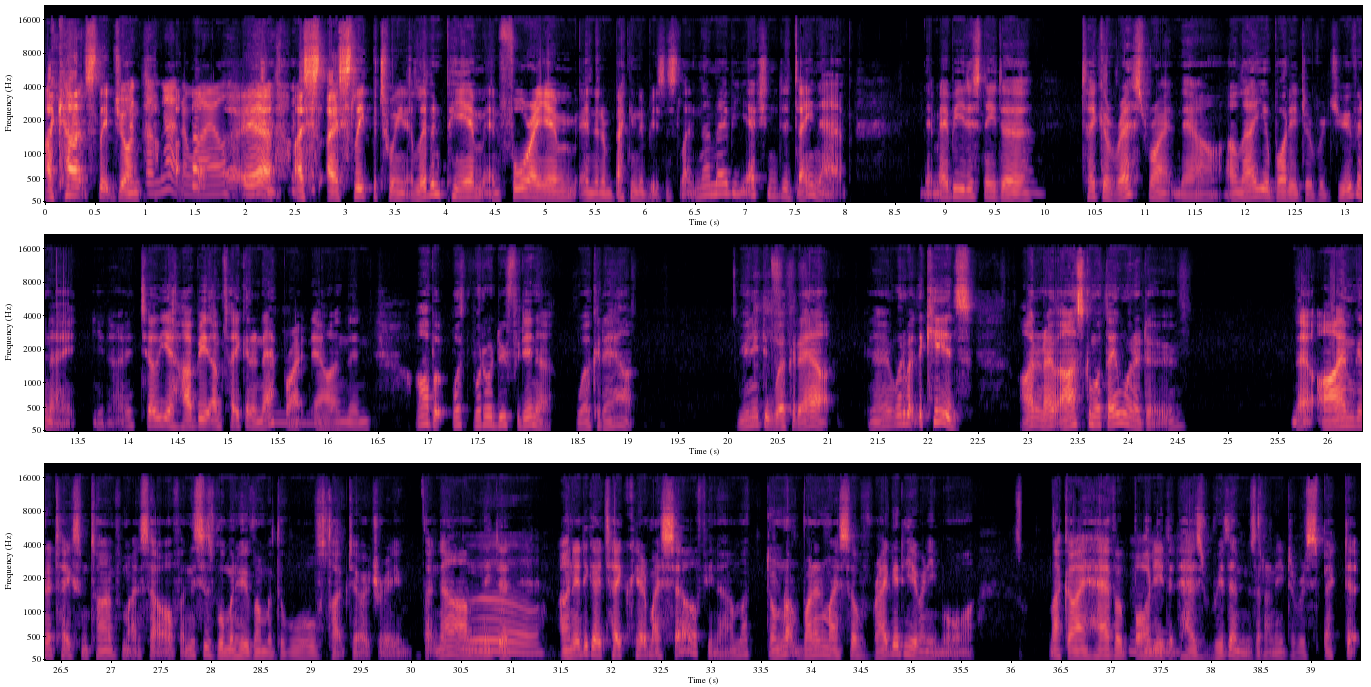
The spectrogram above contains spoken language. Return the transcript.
I can't sleep, John. done that in a while. Yeah, I, I sleep between 11 p.m. and 4 a.m. and then I'm back in the business. Like, no, maybe you actually need a day nap. Maybe you just need to hmm. take a rest right now. Allow your body to rejuvenate. You know, tell your hubby I'm taking a nap right hmm. now, and then, oh, but what what do I do for dinner? Work it out. You need to work it out. You know, what about the kids? I don't know. Ask them what they want to do. Now I'm going to take some time for myself, and this is woman who run with the wolves type territory. Like, now I need to. I need to go take care of myself. You know, I'm not. I'm not running myself ragged here anymore. Like I have a body mm. that has rhythms, and I need to respect it.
